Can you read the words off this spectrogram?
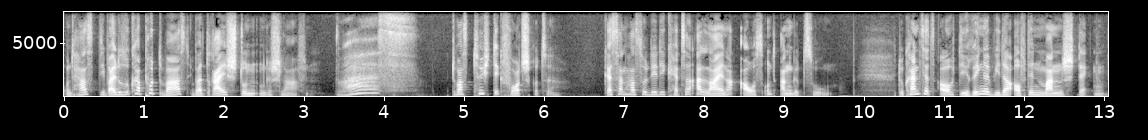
Und hast, die, weil du so kaputt warst, über drei Stunden geschlafen. Was? Du machst tüchtig Fortschritte. Gestern hast du dir die Kette alleine aus- und angezogen. Du kannst jetzt auch die Ringe wieder auf den Mann stecken.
